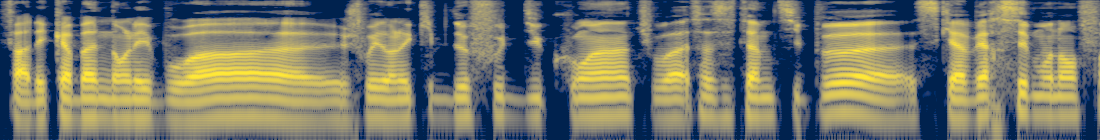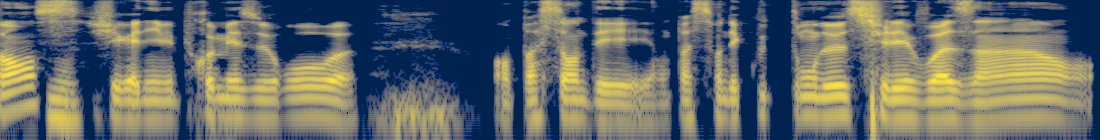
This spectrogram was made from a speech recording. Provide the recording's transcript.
faire des cabanes dans les bois, euh, jouer dans l'équipe de foot du coin, tu vois, ça c'était un petit peu euh, ce qui a versé mon enfance. Mmh. J'ai gagné mes premiers euros en passant des en passant des coups de tondeuse chez les voisins, en,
